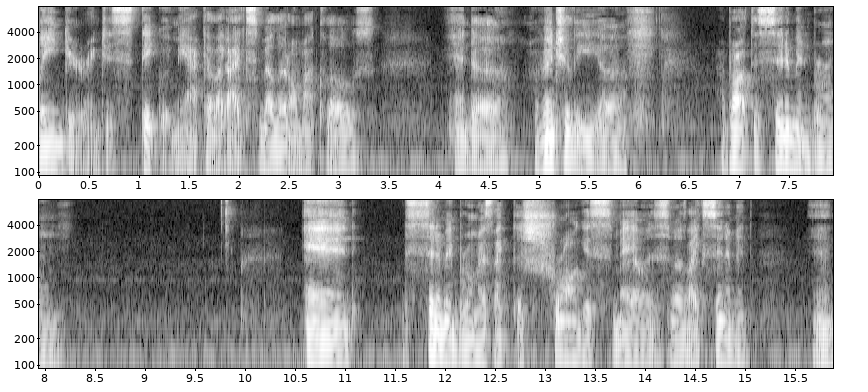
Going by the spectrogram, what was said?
linger and just stick with me. I felt like I'd smell it on my clothes, and uh, eventually uh, I brought the cinnamon broom, and the cinnamon broom has like the strongest smell. It smells like cinnamon, and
